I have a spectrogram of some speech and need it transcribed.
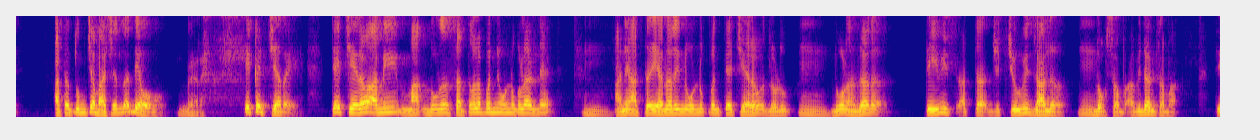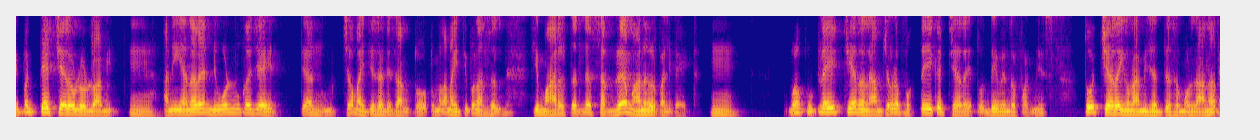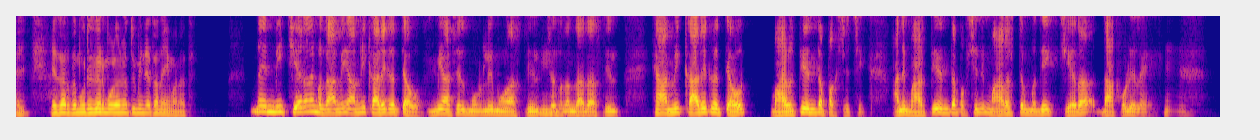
आता तुमच्या भाषेतला देवाभाऊ बरं एकच चेअर आहे त्या चेहऱ्यावर आम्ही माग दोन हजार सतराला पण निवडणूक लढल्या. आणि आता येणारी निवडणूक पण त्या चेहऱ्यावर लढू. दोन हजार तेवीस आता जे चोवीस झालं. लोकसभा विधानसभा ते पण त्याच चेहऱ्यावर लढलो आम्ही. आणि येणाऱ्या निवडणुका ज्या आहेत त्या. तुमच्या माहितीसाठी सांगतो तुम्हाला माहिती पण असेल की महाराष्ट्रातल्या सगळ्या महानगरपालिका आहेत. मग कुठला एक चेहरा नाही आमच्याकडे फक्त एकच चेहरा आहे तो देवेंद्र फडणवीस तोच चेहरा घेऊन आम्ही जनतेसमोर जाणार याचा अर्थ मुरलीधर मोळांना तुम्ही नेता नाही म्हणत नाही मी चेहरा नाही म्हणत आम्ही आम्ही कार्यकर्ते आहोत. मी असेल मुरली मोळा असतील. चंद्रकांत दादा असतील हे आम्ही कार्यकर्ते आहोत भारतीय जनता पक्षाचे. आणि भारतीय जनता पक्षाने महाराष्ट्रामध्ये एक चेहरा दाखवलेला आहे.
